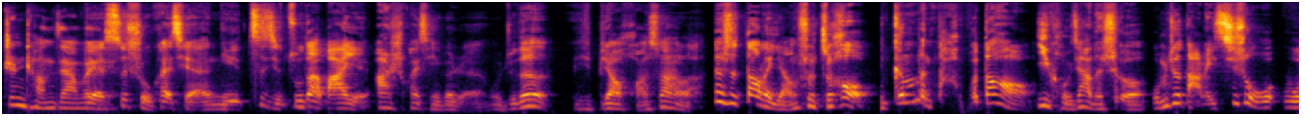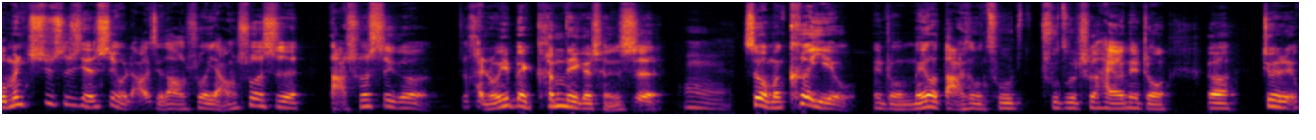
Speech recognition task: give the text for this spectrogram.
正常价位，对，四十五块钱，你自己租大巴也二十块钱一个人，我觉得也比较划算了。但是到了阳朔之后，你根本打不到一口价的车，我们就打了。其实我我们去之前是有了解到，说阳朔是打车是一个。就很容易被坑的一个城市，嗯，所以我们刻意那种没有打这种出出租车，还有那种呃，就是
